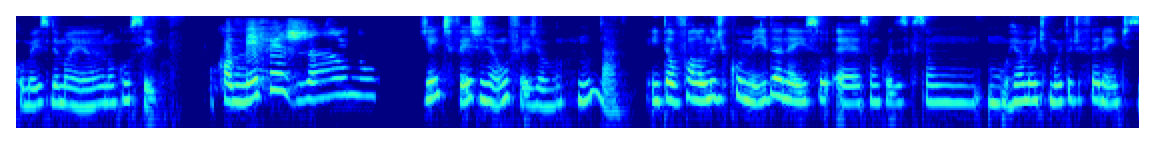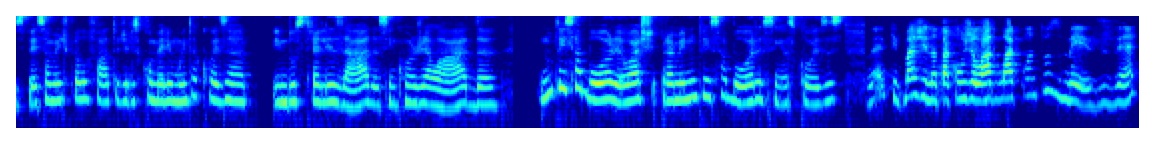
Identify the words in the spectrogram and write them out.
comer isso de manhã eu não consigo. Comer feijão no. Gente, feijão, feijão, não dá. Então, falando de comida, né, isso é, são coisas que são realmente muito diferentes, especialmente pelo fato de eles comerem muita coisa industrializada, assim, congelada. Não tem sabor, eu acho, para mim não tem sabor, assim, as coisas. Né? Que imagina, tá congelado lá quantos meses, né?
